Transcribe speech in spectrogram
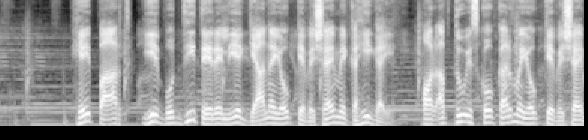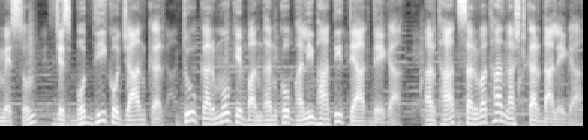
हे पार्थ, ये बुद्धि तेरे लिए ज्ञान योग के विषय में कही गई, और अब तू इसको कर्म योग के विषय में सुन, जिस बुद्धि को जानकर तू कर्मों के बंधन को भली भांति त्याग देगा। अर्थात सर्वथा नष्ट कर डालेगा।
